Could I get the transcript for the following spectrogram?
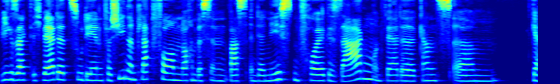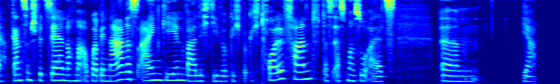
Wie gesagt, ich werde zu den verschiedenen Plattformen noch ein bisschen was in der nächsten Folge sagen und werde ganz, ähm, ja, ganz im Speziellen nochmal auf Webinaris eingehen, weil ich die wirklich, wirklich toll fand. Das erstmal so als ähm, ja,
